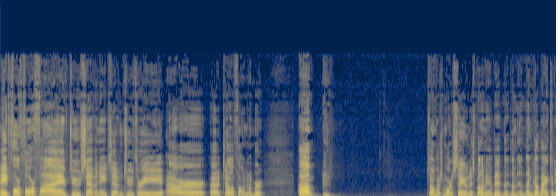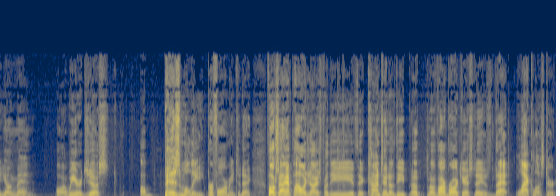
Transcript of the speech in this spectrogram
844-527-8723, our uh, telephone number. Um, so much more to say on this, but let me, let me let me go back to the young men. Boy, we are just abysmally performing today, folks. I apologize for the if the content of the of, of our broadcast today is that lackluster,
